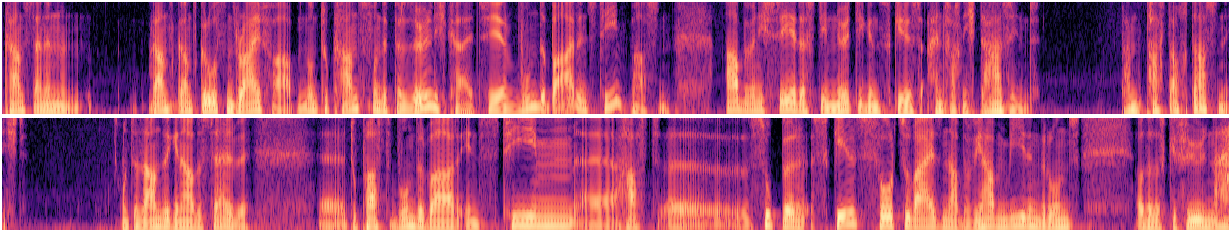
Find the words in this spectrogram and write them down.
kannst einen ganz, ganz großen Drive haben und du kannst von der Persönlichkeit her wunderbar ins Team passen. Aber wenn ich sehe, dass die nötigen Skills einfach nicht da sind, dann passt auch das nicht. Und das andere genau dasselbe. Äh, du passt wunderbar ins Team, äh, hast äh, super Skills vorzuweisen, aber wir haben wieder den Grund oder das Gefühl, na,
